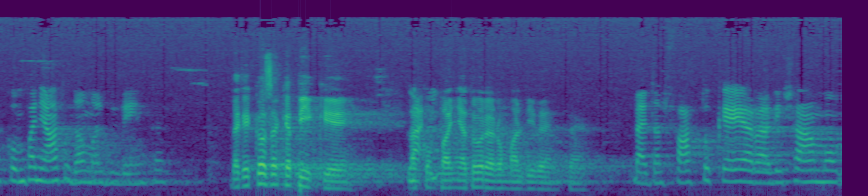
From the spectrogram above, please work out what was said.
accompagnato da un malvivente. Da che cosa capì che l'accompagnatore era un malvivente? Beh, dal fatto che era, diciamo,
